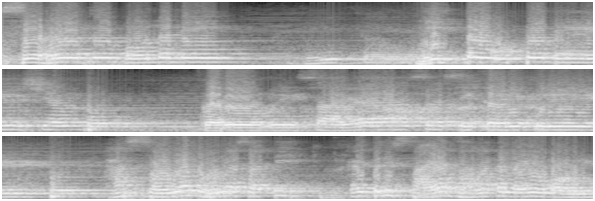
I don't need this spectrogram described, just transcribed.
सहज बोलणे हित उपदेश. करून सायास शिकविते हा संवाद होण्यासाठी काहीतरी सायास झाला का नाही हो माऊली?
